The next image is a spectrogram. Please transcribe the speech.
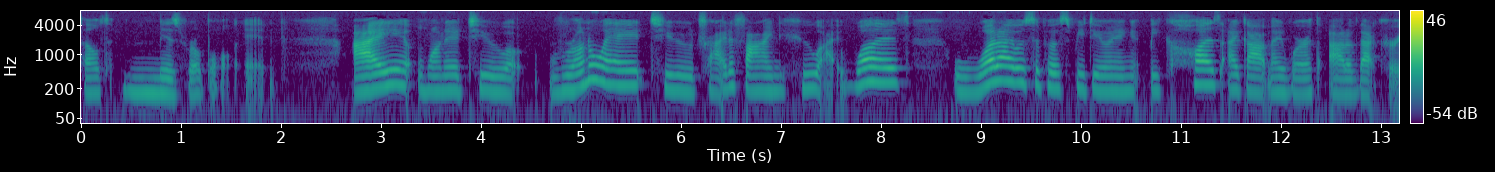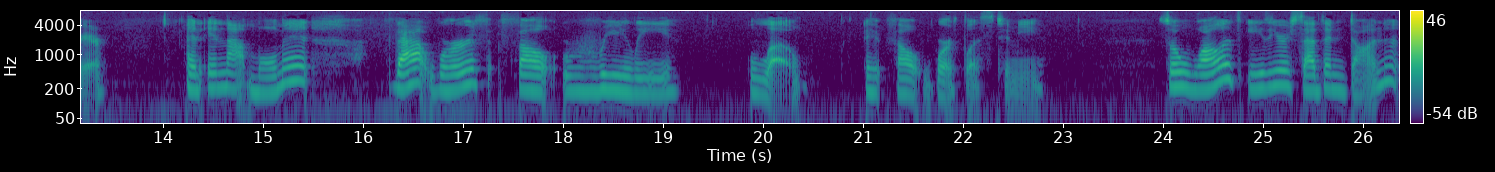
felt miserable in. I wanted to run away to try to find who I was, what I was supposed to be doing, because I got my worth out of that career. And in that moment, that worth felt really low. It felt worthless to me. So while it's easier said than done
